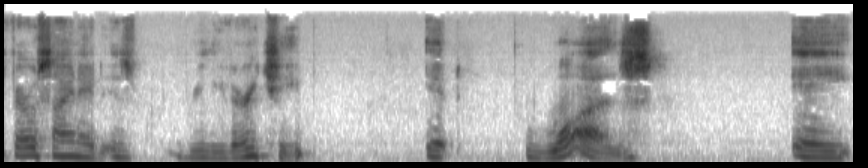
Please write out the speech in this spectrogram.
ferrocyanide is really very cheap. It was a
